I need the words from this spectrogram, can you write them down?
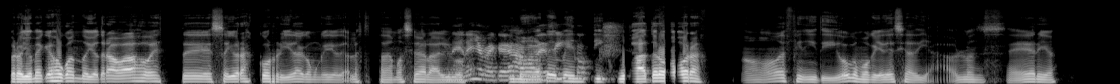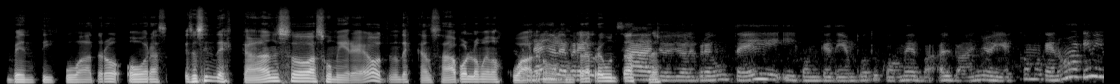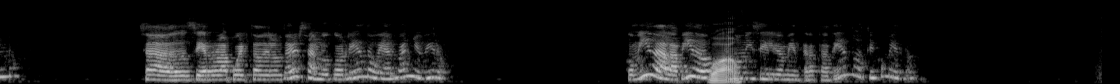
pero yo me quejo cuando yo trabajo este 6 horas corridas, como que yo, diablo, esto está demasiado largo. Nene, yo me quedaba de Imagínate 5. 24 horas. No, definitivo, como que yo decía, diablo, en serio. 24 horas. Eso sin descanso, asumiré, o descansaba por lo menos 4. Mira, yo le, yo, yo le pregunté y, y con qué tiempo tú comes al baño y es como que no, aquí mismo. O sea, cierro la puerta del hotel, salgo corriendo, voy al baño y viro. Comida, la pido a domicilio mientras te atiendo, estoy comiendo.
